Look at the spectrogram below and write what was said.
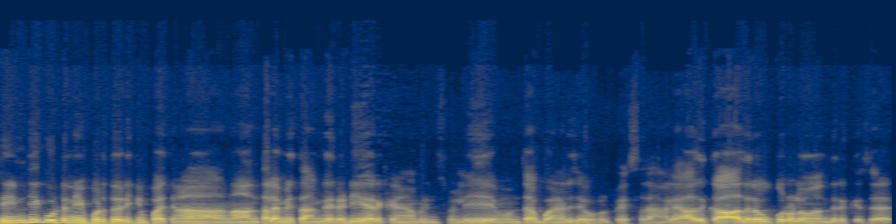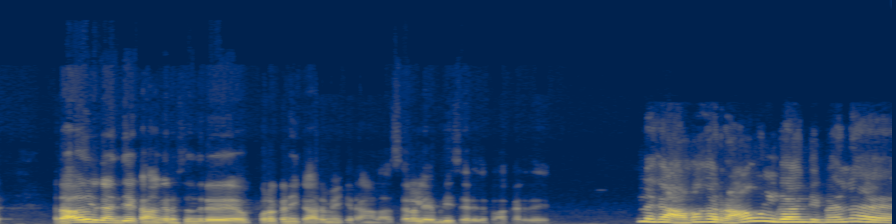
இந்தி கூட்டணியை பொறுத்த வரைக்கும் பார்த்தீங்கன்னா, நான் தலைமை தாங்க ரெடியா இருக்கேன் அப்படின்னு சொல்லி மம்தா பானர்ஜி அவர்கள் பேசுறாங்களே, அதுக்கு ஆதரவு குரலும் வந்திருக்கு சார். ராகுல் காந்திய காங்கிரஸ் வந்து புறக்கணிக்க ஆரம்பிக்கிறாங்களா சார்? இல்ல எப்படி சார் இத பார்க்கறது? இல்லங்க அவங்க ராகுல் காந்தி மேல.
